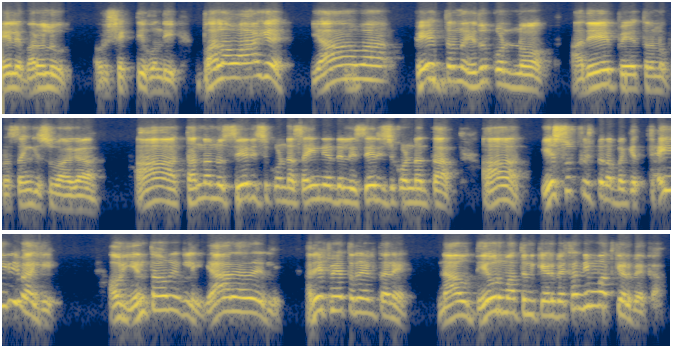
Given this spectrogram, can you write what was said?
ಮೇಲೆ ಬರಲು ಅವರು ಶಕ್ತಿ ಹೊಂದಿ, ಬಲವಾಗಿ ಯಾವ ಪೇತ್ರನು ಎದುರ್ಕೊಂಡ್ನೋ ಅದೇ ಪೇತ್ರನು ಪ್ರಸಂಗಿಸುವಾಗ ಆ ತನ್ನನ್ನು ಸೇರಿಸಿಕೊಂಡ ಸೈನ್ಯದಲ್ಲಿ ಸೇರಿಸಿಕೊಂಡಂತ ಆ ಯೇಸು ಕ್ರಿಸ್ತನ ಬಗ್ಗೆ ಧೈರ್ಯವಾಗಿ ಅವ್ರು ಎಂತವ್ರು ಇರ್ಲಿ, ಯಾರ್ಯಾರು ಇರ್ಲಿ, ಅದೇ ಪೇತ್ರ ಹೇಳ್ತಾನೆ, ನಾವು ದೇವ್ರ ಮಾತನ್ನು ಕೇಳ್ಬೇಕಾ, ನಿಮ್ ಮಾತು ಕೇಳ್ಬೇಕಾ?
